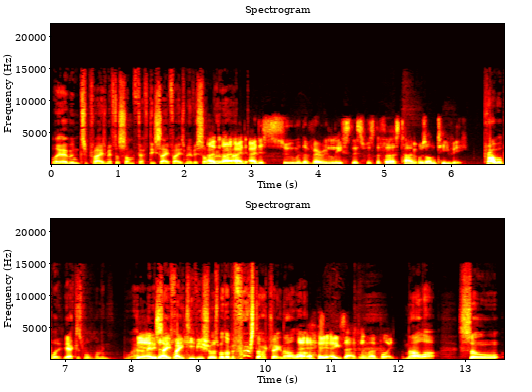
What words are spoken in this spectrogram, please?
like it wouldn't surprise me if there's some 50 sci-fi's movie somewhere. I'd, I'd, I'd assume at the very least this was the first time it was on TV. Probably, yeah. Because well, I mean, how Yeah, many exactly. sci-fi TV shows were there before Star Trek? Not a lot. exactly my point. not a lot. So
